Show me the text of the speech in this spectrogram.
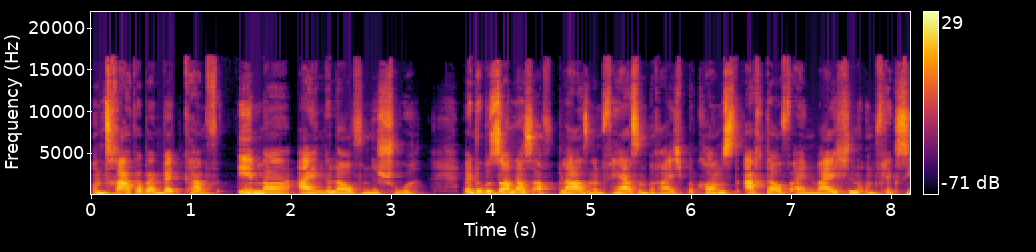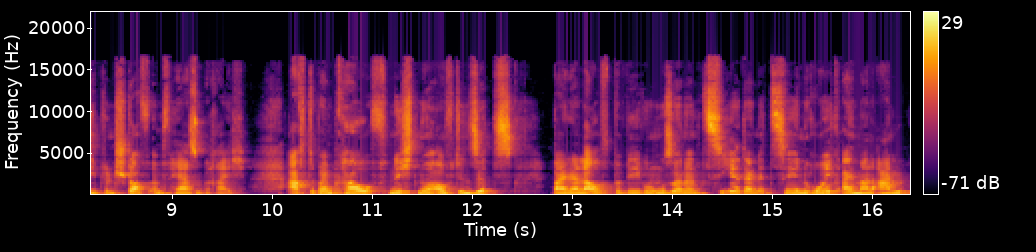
und trage beim Wettkampf immer eingelaufene Schuhe. Wenn du besonders auf Blasen im Fersenbereich bekommst, achte auf einen weichen und flexiblen Stoff im Fersenbereich. Achte beim Kauf nicht nur auf den Sitz, bei der Laufbewegung, sondern ziehe deine Zehen ruhig einmal an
